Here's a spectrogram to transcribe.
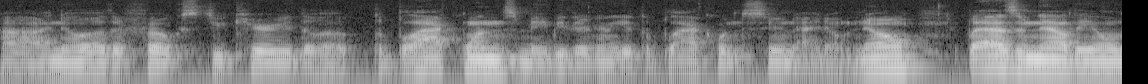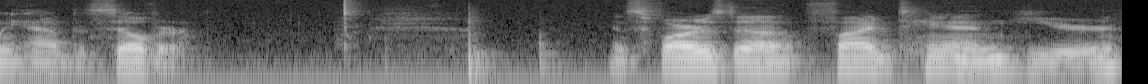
Uh, I know other folks do carry the, the black ones. Maybe they're going to get the black ones soon. I don't know. But as of now, they only have the silver. As far as the 510 here,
